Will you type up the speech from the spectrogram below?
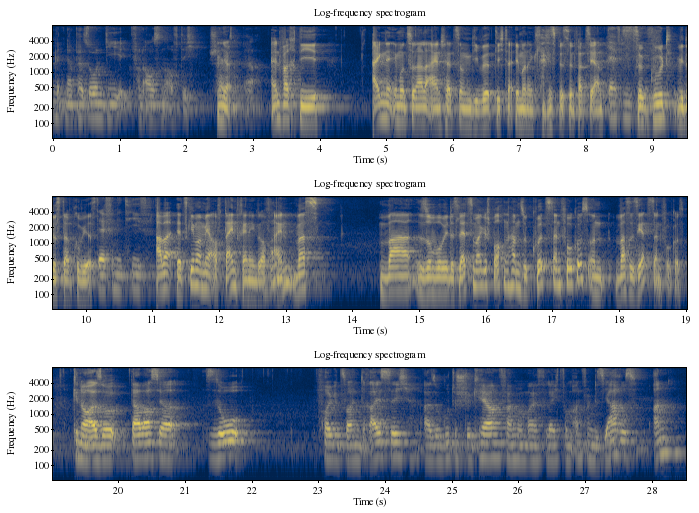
mit einer Person, die von außen auf dich schaut. Ja. Ja. Einfach die eigene emotionale Einschätzung, die wird dich da immer ein kleines bisschen verzehren. Definitiv. So gut, wie du es da probierst. Definitiv. Aber jetzt gehen wir mehr auf dein Training Mhm. drauf ein. Was war so, wo wir das letzte Mal gesprochen haben, so kurz dein Fokus und was ist jetzt dein Fokus? Genau, also da war es ja so, Folge 32, also ein gutes Stück her, fangen wir mal vielleicht vom Anfang des Jahres an,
